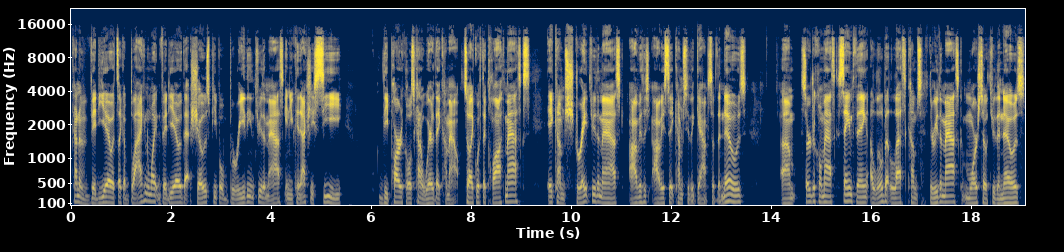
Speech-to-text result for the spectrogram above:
kind of video. It's like a black and white video that shows people breathing through the mask, and you can actually see the particles kind of where they come out. So, like with the cloth masks, it comes straight through the mask. Obviously, obviously, it comes through the gaps of the nose. Um, surgical mask, same thing. A little bit less comes through the mask, more so through the nose.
